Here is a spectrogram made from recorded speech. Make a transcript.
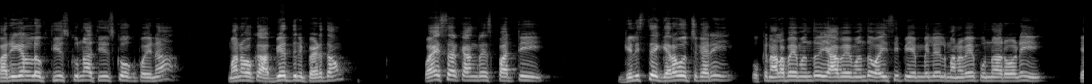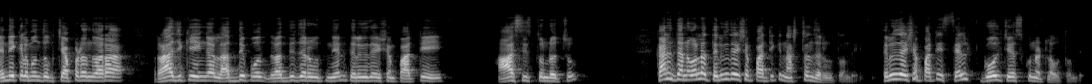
పరిగణలోకి తీసుకున్నా తీసుకోకపోయినా మనం ఒక అభ్యర్థిని పెడదాం వైఎస్ఆర్ కాంగ్రెస్ పార్టీ గెలిస్తే గెలవచ్చు కానీ ఒక నలభై మందో యాభై మందో వైసీపీ ఎమ్మెల్యేలు మన వైపు ఉన్నారు అని ఎన్నికల ముందు చెప్పడం ద్వారా రాజకీయంగా లబ్ధి పొ లబ్ధి జరుగుతుంది అని తెలుగుదేశం పార్టీ ఆశిస్తుండొచ్చు. కానీ దానివల్ల తెలుగుదేశం పార్టీకి నష్టం జరుగుతుంది. తెలుగుదేశం పార్టీ సెల్ఫ్ గోల్ చేసుకున్నట్లు అవుతుంది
